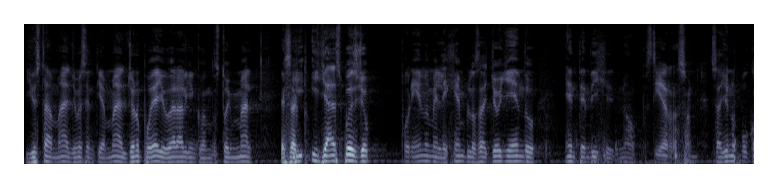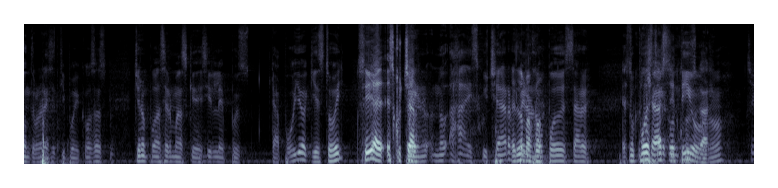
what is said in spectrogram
Y yo estaba mal, yo me sentía mal, yo no podía ayudar a alguien cuando estoy mal. Exacto. Y, ya después yo poniéndome el ejemplo, o sea, yo yendo, entendí, dije, no, pues tienes razón. O sea, yo no puedo controlar ese tipo de cosas. Yo no puedo hacer más que decirle, pues, te apoyo, aquí estoy. Sí, escuchar. no, ajá, escuchar, es lo mejor. no puedo estar, no puedo estar contigo, ¿no? Sí.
